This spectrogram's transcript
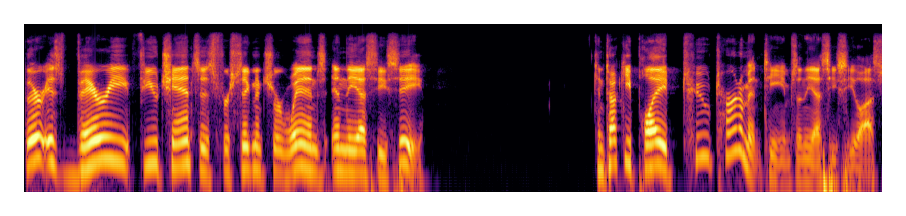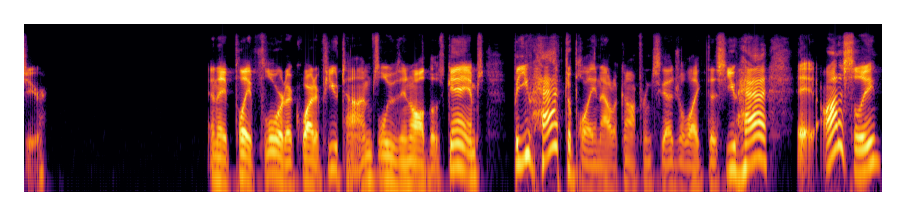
there is very few chances for signature wins in the SEC. Kentucky played two tournament teams in the SEC last year. And they played Florida quite a few times, losing all those games. But you have to play an out of conference schedule like this. You have, eh, honestly,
